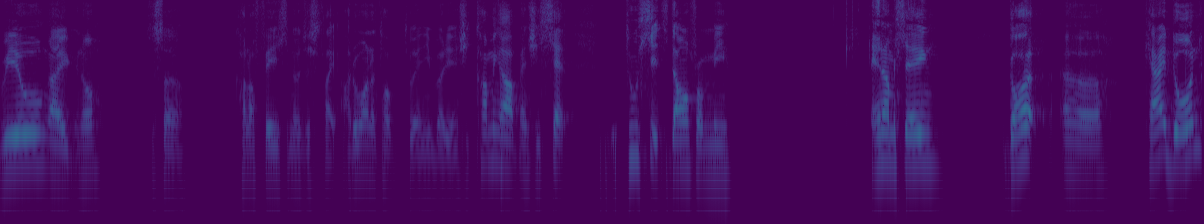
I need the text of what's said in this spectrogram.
real, like you know, just a kind of face, you know, just like I don't want to talk to anybody. And she's coming up, and she sat two seats down from me, and I'm saying, God, uh, can I don't?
